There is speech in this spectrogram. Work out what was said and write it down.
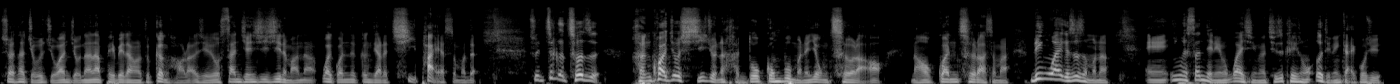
虽然它九十九万九，但它配备当然就更好了，而且又三千 CC 的嘛，那外观就更加的气派啊什么的。所以这个车子很快就席卷了很多公部门的用车了哦。然后官车啦什么，另外一个是什么呢？诶，因为三点零的外形呢，其实可以从二点零改过去，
